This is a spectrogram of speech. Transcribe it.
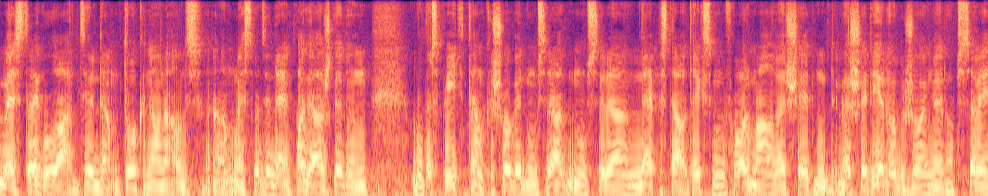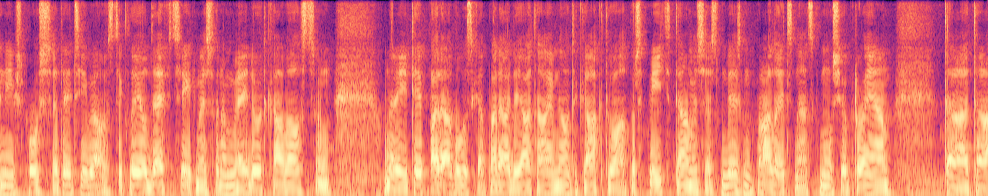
mēs regulāri dzirdam to, ka nav naudas. Um, mēs to dzirdējām pagājušajā gadā, un, un par spīti tam, ka šogad mums ir, mums ir nepastāv teiksim, formāli vai šie, vai šie ierobežojumi Eiropas Savienības puses attiecībā uz cik lielu deficītu mēs varam veidot kā valsts. Un, un arī tie parādi, publiskā parāda jautājumi nav tik aktuāli. Par spīti tam es esmu diezgan pārliecināts, ka mums joprojām tā, tā,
